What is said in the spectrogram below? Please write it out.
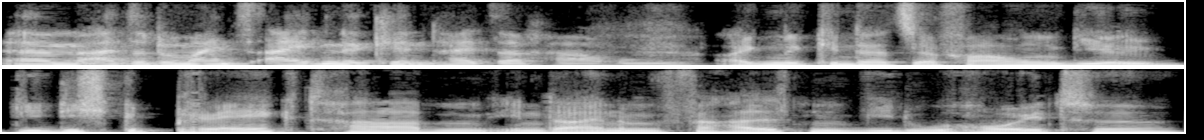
Ähm, also du meinst eigene Kindheitserfahrungen? Eigene Kindheitserfahrungen, die, die dich geprägt haben in deinem Verhalten, wie du heute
